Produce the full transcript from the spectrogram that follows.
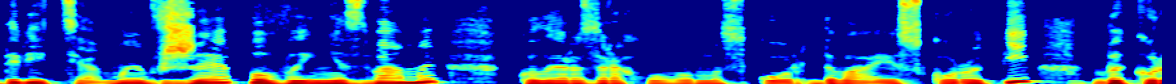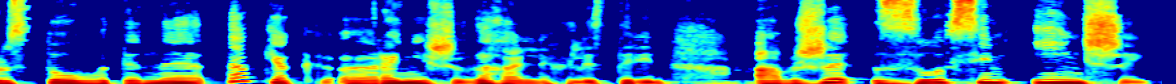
Дивіться, ми вже повинні з вами, коли розраховуємо скор 2 і скор ОПІ, використовувати не так, як е, раніше загальний холестерин, а вже зовсім інший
